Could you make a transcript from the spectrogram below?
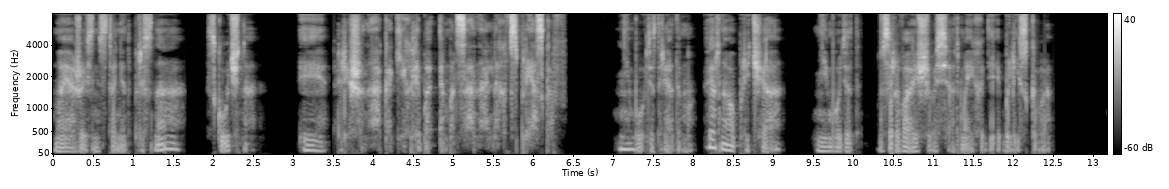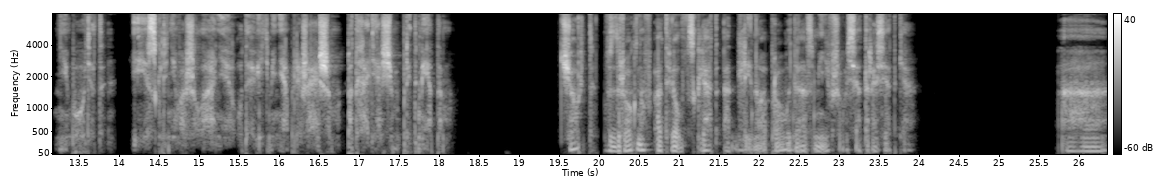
моя жизнь станет пресна, скучна и лишена каких-либо эмоциональных всплесков. Не будет рядом верного плеча, не будет взрывающегося от моих идей близкого, не будет искреннего желания удавить меня ближайшим подходящим предметом. Черт, вздрогнув, отвел взгляд от длинного провода, змеившегося от розетки. «А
